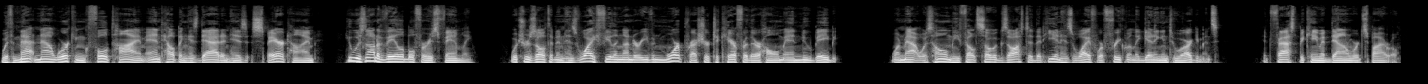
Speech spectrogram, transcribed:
With Matt now working full time and helping his dad in his spare time, he was not available for his family, which resulted in his wife feeling under even more pressure to care for their home and new baby. When Matt was home, he felt so exhausted that he and his wife were frequently getting into arguments. It fast became a downward spiral.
